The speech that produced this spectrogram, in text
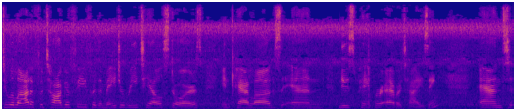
do a lot of photography for the major retail stores in catalogs and newspaper advertising. And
